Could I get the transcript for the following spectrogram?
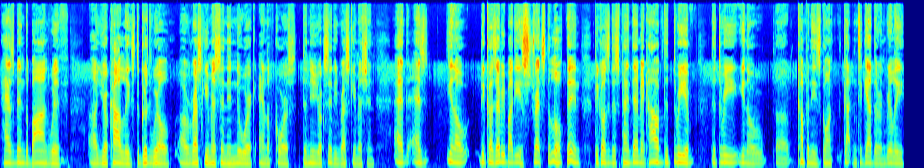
has been the bond with uh, your colleagues, the Goodwill uh, Rescue Mission in Newark, and of course the New York City Rescue Mission, and as you know, because everybody is stretched a little thin because of this pandemic. How have the three of the three, you know, uh, companies gone gotten together and really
